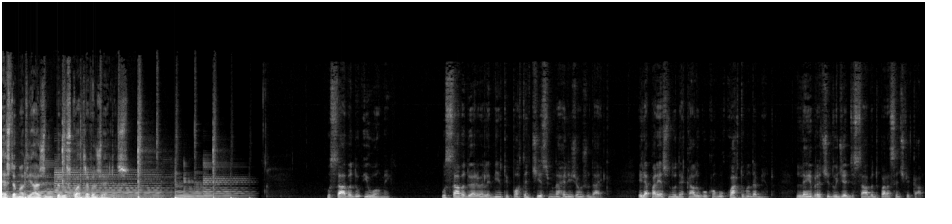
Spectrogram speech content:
Esta é uma viagem pelos quatro evangelhos. O sábado e o homem. O sábado era um elemento importantíssimo na religião judaica. Ele aparece no Decálogo como o quarto mandamento. Lembra-te do dia de sábado para santificá-lo.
